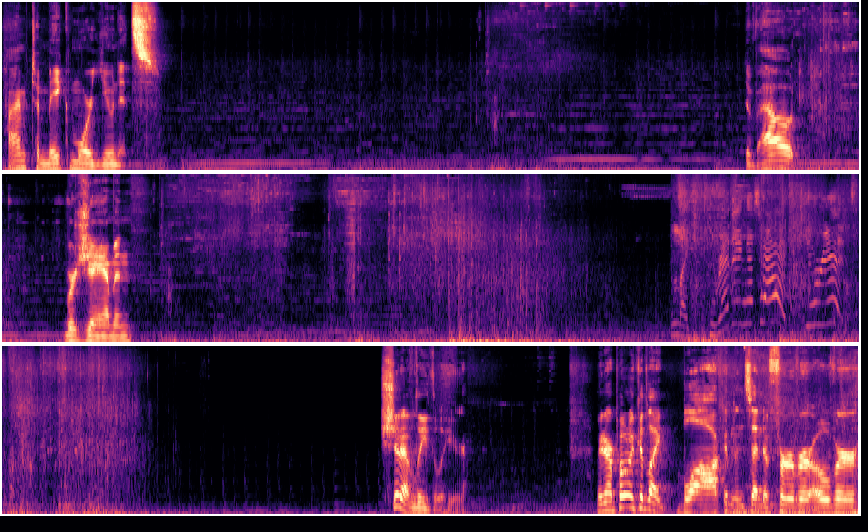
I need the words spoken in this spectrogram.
Time to make more units. Devout. We're jamming. Like threading a tag. Here it is. Should have lethal here. I mean, our opponent could like block and then send a fervor over.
